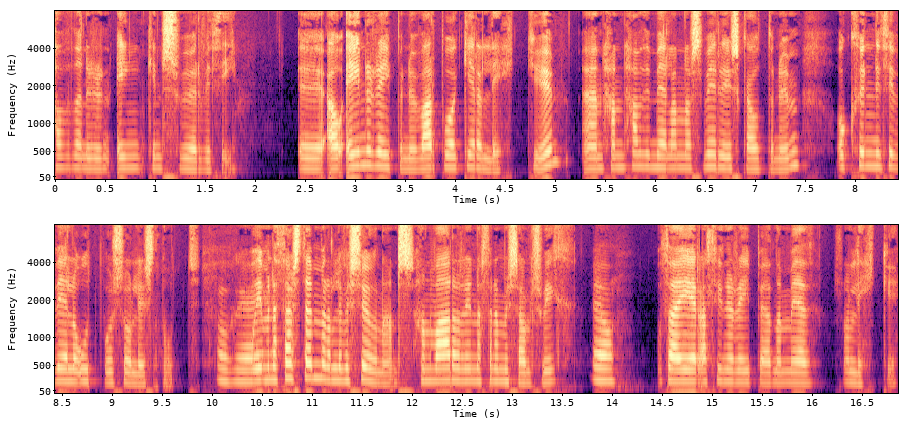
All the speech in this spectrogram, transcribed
hafði hann raun engin svör við því. Uh, á einu reypinu var búið að gera likju en hann hafði meðal annars verið í skátunum og kunni því vel að útbúa svoleiðis hnút. Ok. Og ég meina það stemmur alveg við sögun hans. Hann var að reyna að finna með sálsvík Já. og það er einu reypið með svona likju.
